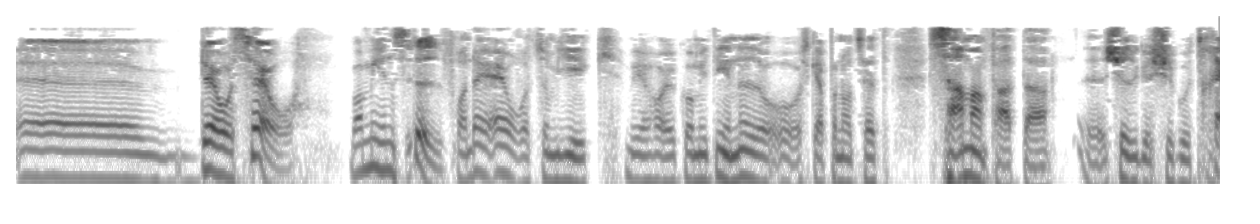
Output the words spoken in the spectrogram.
eh, då så. Vad minns du från det året som gick? Vi har ju kommit in nu och ska på något sätt sammanfatta eh, 2023.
